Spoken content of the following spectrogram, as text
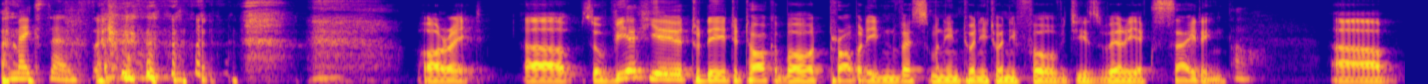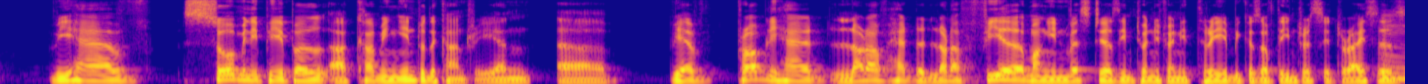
It makes sense. All right. Uh, so we are here today to talk about property investment in 2024, which is very exciting. Oh. Uh, we have so many people are coming into the country, and uh, we have probably had a lot of had a lot of fear among investors in 2023 because of the interest rate rises.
